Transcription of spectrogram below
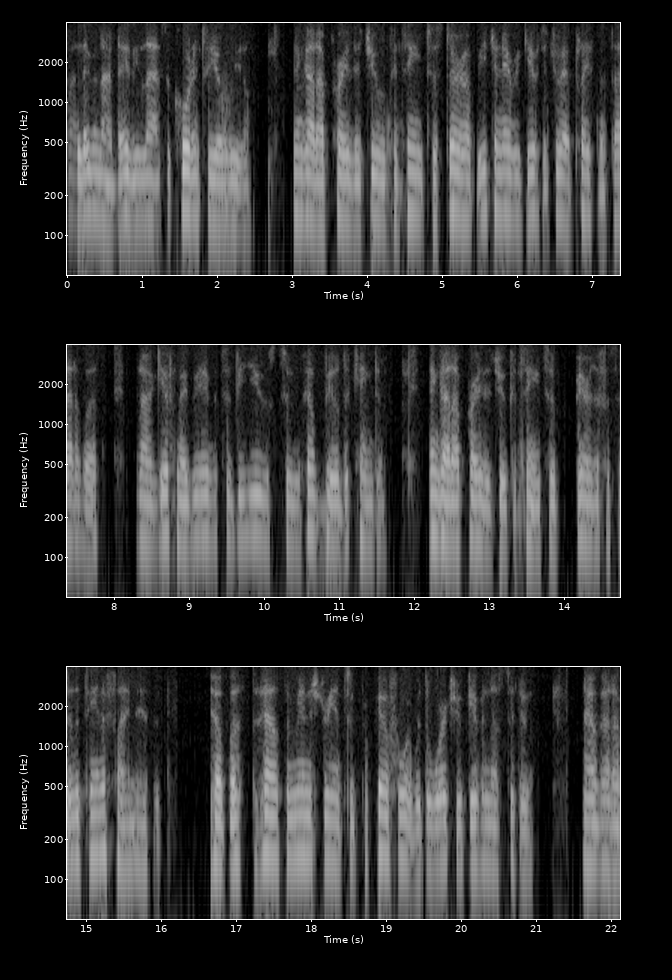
by living our daily lives according to your will. And God, I pray that you will continue to stir up each and every gift that you have placed inside of us, that our gift may be able to be used to help build the kingdom. And God, I pray that you continue to prepare the facility and the finances help us to house the ministry and to prepare for it with the works you've given us to do. Now, God, I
